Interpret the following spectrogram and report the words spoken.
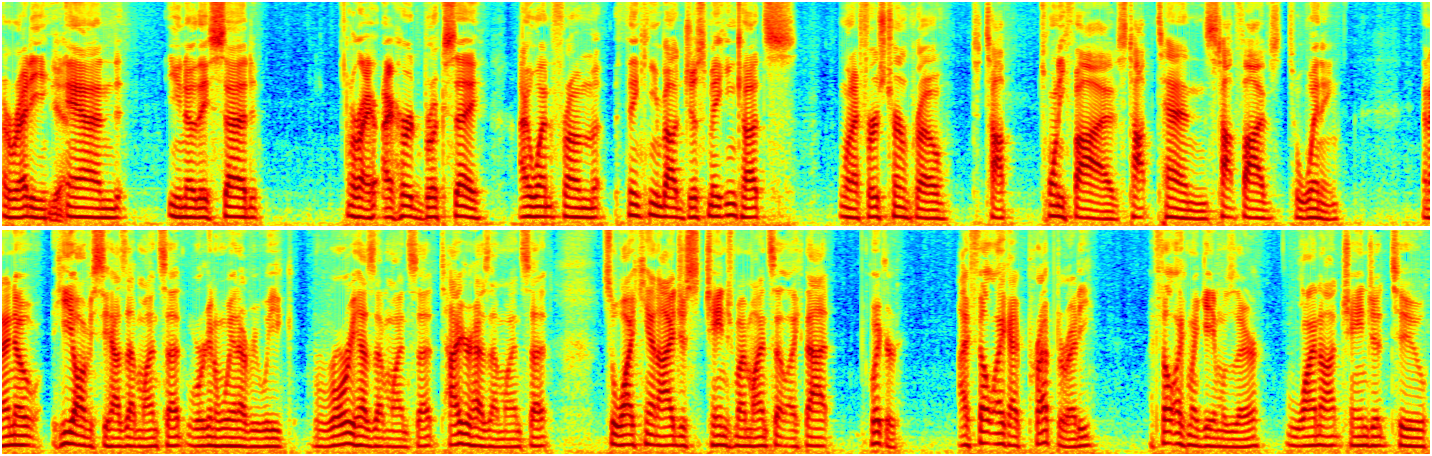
already. Yeah. And, you know, they said, or I, I heard Brooks say, I went from thinking about just making cuts when I first turned pro to top 25s, top 10s, top fives to winning. And I know he obviously has that mindset. We're going to win every week. Rory has that mindset. Tiger has that mindset. So why can't I just change my mindset like that quicker? I felt like I prepped already. I felt like my game was there. Why not change it to,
